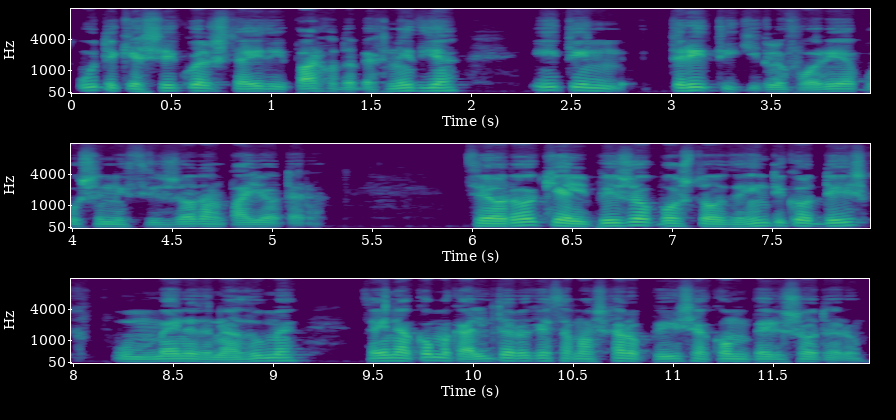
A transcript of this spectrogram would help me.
ούτε και sequels στα ήδη υπάρχοντα παιχνίδια ή την τρίτη κυκλοφορία που συνηθιζόταν παλιότερα. Θεωρώ και ελπίζω πως το The Indigo Disc που μένετε να δούμε θα είναι ακόμα καλύτερο και θα μας χαροποιήσει ακόμη περισσότερο.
